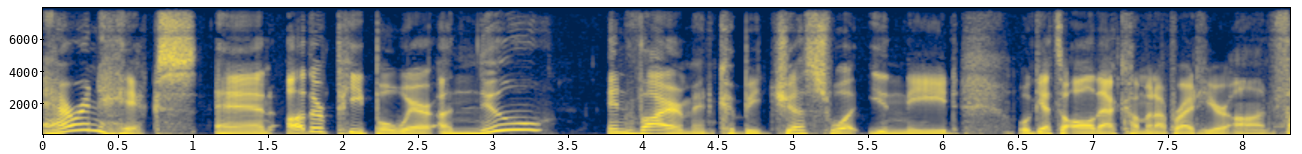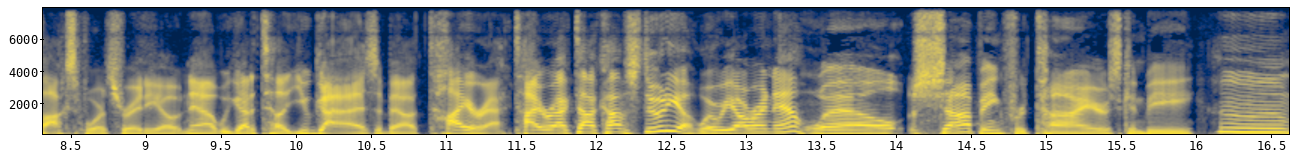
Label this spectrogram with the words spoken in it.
Aaron Hicks and other people where a new environment could be just what you need. We'll get to all that coming up right here on Fox Sports Radio. Now, we got to tell you guys about Tire Rack, TireRack.com studio, where we are right now. well, shopping for tires can be hmm,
